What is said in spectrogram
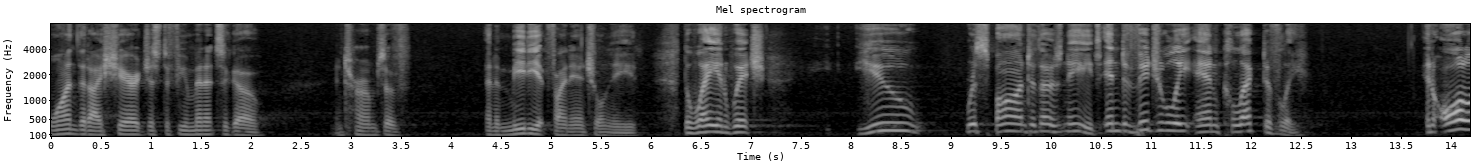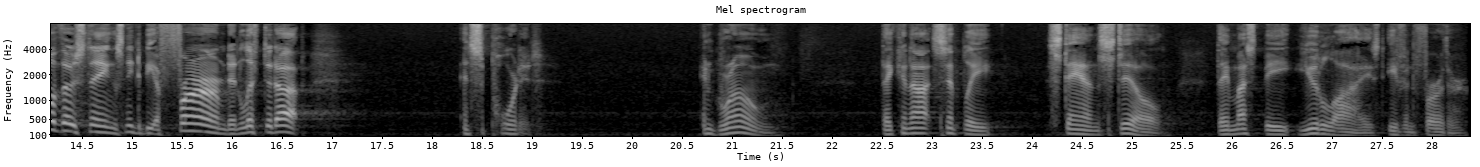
One that I shared just a few minutes ago in terms of an immediate financial need. The way in which you respond to those needs individually and collectively. And all of those things need to be affirmed and lifted up and supported and grown. They cannot simply stand still, they must be utilized even further.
